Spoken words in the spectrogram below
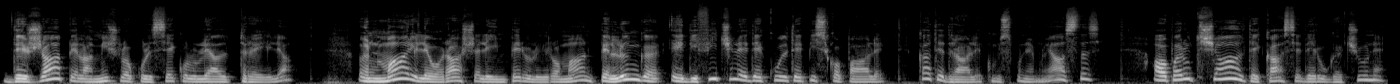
deja pe la mijlocul secolului al III-lea, în marile orașele Imperiului Roman, pe lângă edificiile de cult episcopale, catedrale, cum spunem noi astăzi, au apărut și alte case de rugăciune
